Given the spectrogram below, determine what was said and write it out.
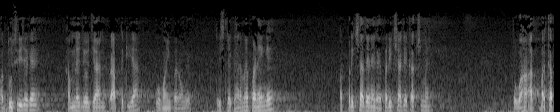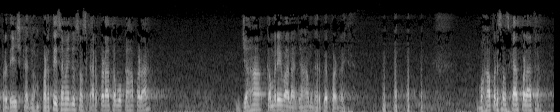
और दूसरी जगह हमने जो ज्ञान प्राप्त किया, वो वहीं पर होंगे। तो इसलिए घर में पढ़ेंगे और परीक्षा देने गए। परीक्षा के कक्ष में। तो वहाँ आत्मा का प्रदेश का जो हम पढ़ते समय जो संस्कार पड़ा था, वो कहाँ पड़ा जहाँ कमरे वाला, जहाँ हम घर पे पढ़ रहे वहाँ पर संस्कार पड़ा था।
